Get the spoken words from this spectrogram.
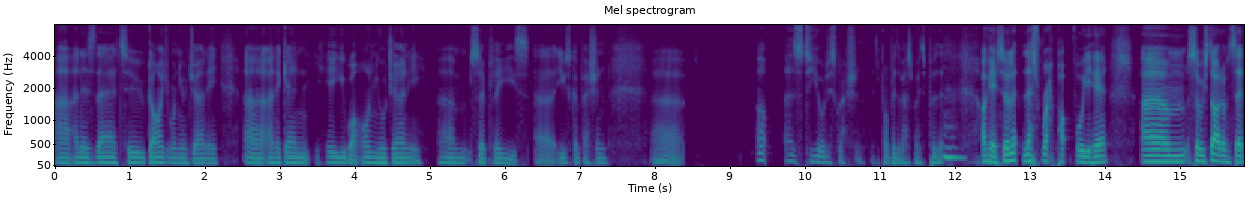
uh, and is there to guide you on your journey. Uh, and again, here you are on your journey. Um, so please uh, use confession uh, up as to your discretion. It's probably the best way to put it. Mm. Okay, so let, let's wrap up for you here. Um, so we started off and said,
